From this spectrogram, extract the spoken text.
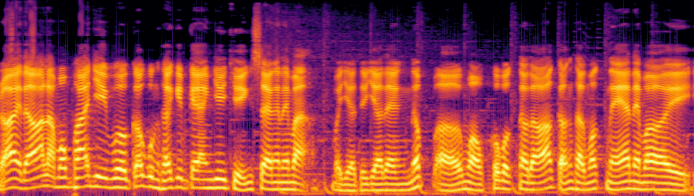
Rồi đó là một phá gì vừa có quần thể kim cang di chuyển sang anh em ạ. À. Bây giờ thì giờ đang núp ở một khu vực nào đó Cẩn thận mất né anh em ơi.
